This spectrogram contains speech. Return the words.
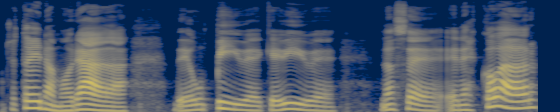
Yo estoy enamorada de un pibe que vive, no sé, en Escobar,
